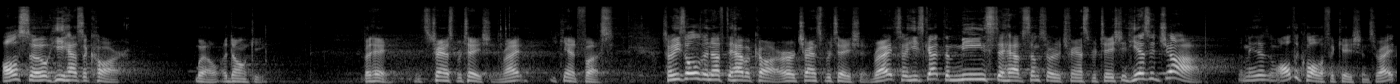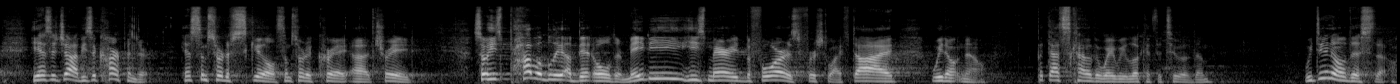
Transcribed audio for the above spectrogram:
Also, he has a car. Well, a donkey. But hey, it's transportation, right? You can't fuss. So he's old enough to have a car or transportation, right? So he's got the means to have some sort of transportation. He has a job. I mean, all the qualifications, right? He has a job. He's a carpenter. He has some sort of skill, some sort of cra- uh, trade. So he's probably a bit older. Maybe he's married before, his first wife died. We don't know. But that's kind of the way we look at the two of them. We do know this, though,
